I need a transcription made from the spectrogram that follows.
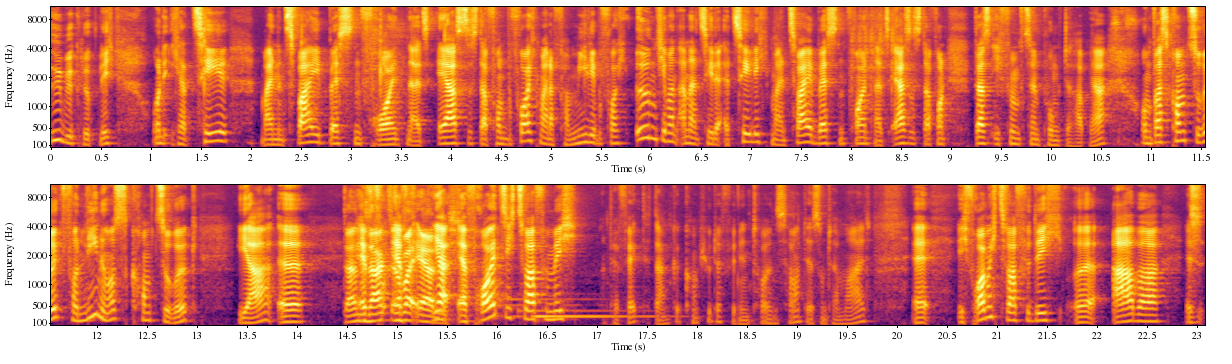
übel glücklich und ich erzähle meinen zwei besten Freunden als erstes davon, bevor ich meiner Familie, bevor ich irgendjemand anderen erzähle, erzähle ich meinen zwei besten Freunden als erstes davon, dass ich 15 Punkte habe, ja. Und was kommt zurück von Linus? Kommt zurück, ja, äh, Dann er- sag's er- aber ehrlich. Ja, er freut sich zwar für mich. Perfekt, danke Computer für den tollen Sound, der ist untermalt. Äh, ich freue mich zwar für dich, äh, aber es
